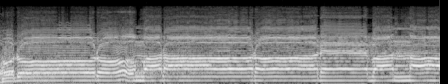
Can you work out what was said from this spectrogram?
호로로 마라라 레반나마나바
